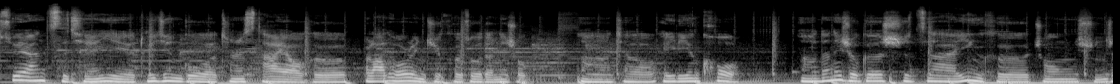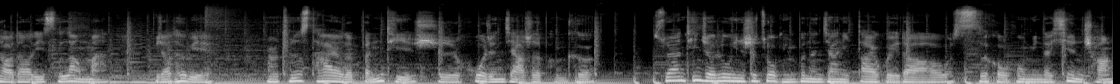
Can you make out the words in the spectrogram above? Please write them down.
虽然此前也推荐过 Turnstile 和 Blood Orange 合作的那首，嗯、叫 Alien Call 嗯、但那首歌是在硬核中寻找到的一丝浪漫，比较特别。而 Turnstile 的本体是货真价实的朋克，虽然听着录音室作品不能将你带回到嘶吼轰鸣的现场，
